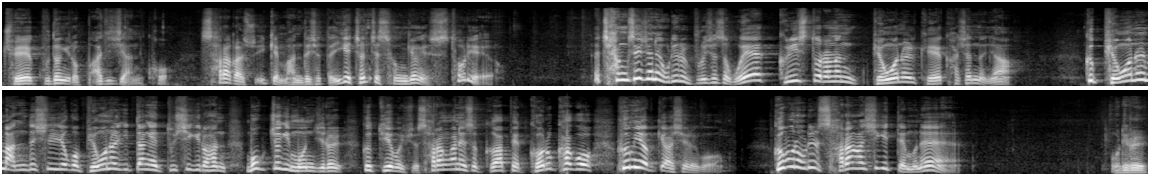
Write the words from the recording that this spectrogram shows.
죄의 구덩이로 빠지지 않고 살아갈 수 있게 만드셨다. 이게 전체 성경의 스토리예요. 창세전에 우리를 부르셔서 왜 그리스도라는 병원을 계획하셨느냐? 그 병원을 만드시려고 병원을 이 땅에 두시기로 한 목적이 뭔지를 그 뒤에 보십시오. 사랑 안에서 그 앞에 거룩하고 흠이 없게 하시려고. 그분은 우리를 사랑하시기 때문에 우리를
